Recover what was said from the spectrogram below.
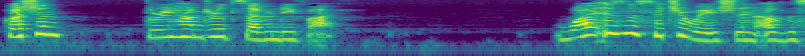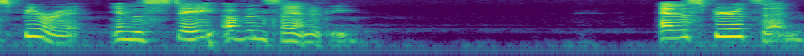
Question 375. What is the situation of the spirit in the state of insanity? And the spirit said,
